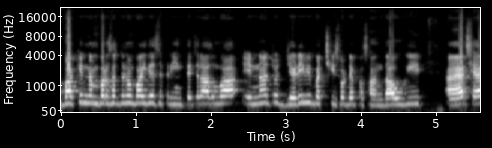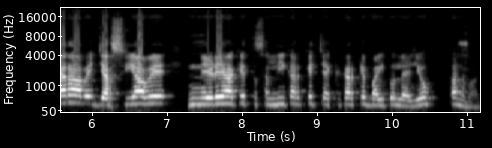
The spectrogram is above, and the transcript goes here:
ਬਾਕੀ ਨੰਬਰ ਸੱਜਣੋ ਬਾਈ ਦੇ ਸਕਰੀਨ ਤੇ ਚਲਾ ਦੂੰਗਾ। ਇਹਨਾਂ ਚੋਂ ਜਿਹੜੀ ਵੀ ਬੱਚੀ ਤੁਹਾਡੇ ਪਸੰਦ ਆਊਗੀ ਐਰ ਸ਼ਹਿਰ ਆਵੇ ਜਰਸੀ ਆਵੇ ਨੇੜੇ ਆ ਕੇ ਤਸੱਲੀ ਕਰਕੇ ਚੈੱਕ ਕਰਕੇ ਬਾਈ ਤੋਂ ਲੈ ਜਿਓ। ਧੰਨਵਾਦ।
